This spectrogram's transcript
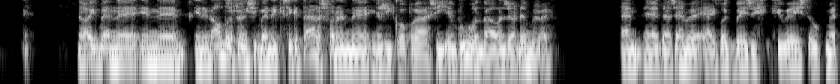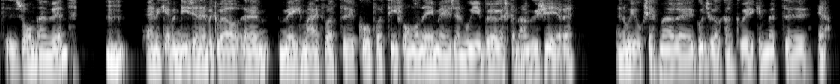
Nou, ik ben in, in een andere functie ben ik secretaris van een energiecoöperatie in Voerendaal in Zuid-Limburg. En daar zijn we erg druk bezig geweest, ook met zon en wind. Mm -hmm. En ik heb in die zin heb ik wel meegemaakt wat coöperatief ondernemen is en hoe je burgers kan engageren. En hoe je ook zeg maar goodwill kan kweken met, ja,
